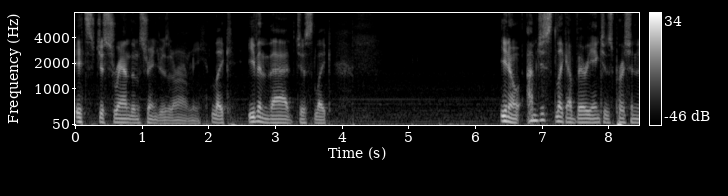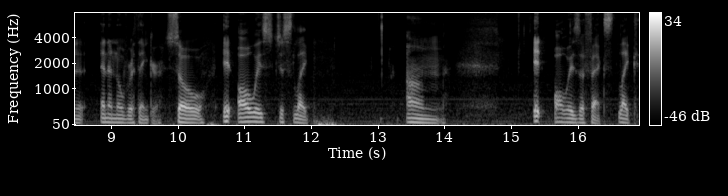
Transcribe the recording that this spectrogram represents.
it's just random strangers around me. Like even that just like you know i'm just like a very anxious person and an overthinker. So it always just like um it always affects like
